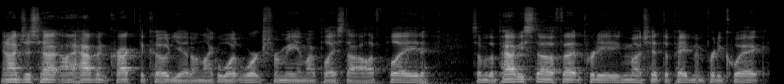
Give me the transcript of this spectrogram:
and I just ha- I haven't cracked the code yet on like what works for me and my play style. I've played some of the Pabbie stuff that pretty much hit the pavement pretty quick.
